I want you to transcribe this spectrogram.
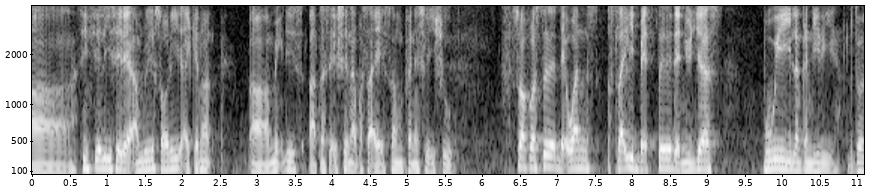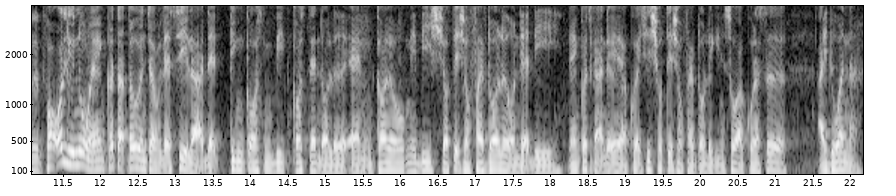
uh, Sincerely say that I'm really sorry I cannot uh, Make this uh, transaction lah Pasal I have some financial issue So aku rasa That one slightly better Than you just Buih hilangkan diri Betul. For all you know eh, kau tak tahu macam let's say lah that thing cost maybe cost 10 dollar and kau maybe shortage of 5 dollar on that day. Then kau cakap ada eh aku actually shortage of 5 dollar gini. So aku rasa I don't want lah.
